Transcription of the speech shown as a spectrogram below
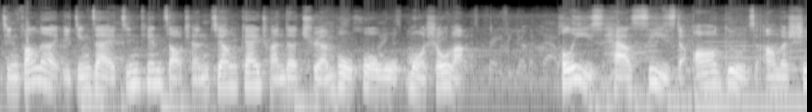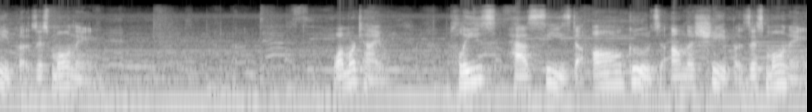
警方呢已经在今天早晨将该船的全部货物没收了。Police has seized all goods on the ship this morning. One more time. Police has seized all goods on the ship this morning.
